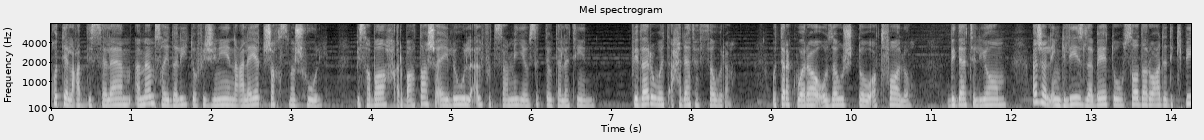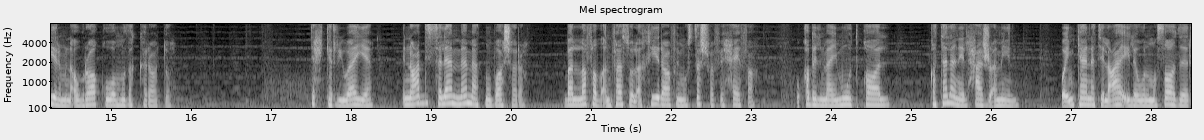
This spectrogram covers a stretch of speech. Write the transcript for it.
قتل عبد السلام أمام صيدليته في جنين على يد شخص مجهول. بصباح 14 أيلول 1936 في ذروة أحداث الثورة وترك وراءه زوجته وأطفاله. بذات اليوم أجى الإنجليز لبيته وصادروا عدد كبير من أوراقه ومذكراته. تحكي الرواية إنه عبد السلام ما مات مباشرة بل لفظ أنفاسه الأخيرة في مستشفى في حيفا. وقبل ما يموت قال قتلني الحاج أمين وإن كانت العائلة والمصادر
